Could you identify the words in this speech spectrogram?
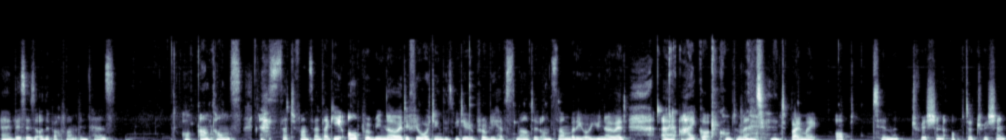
And this is Eau de Parfum Intense or Intense. Such a fun scent. Like you all probably know it. If you're watching this video, you probably have smelt it on somebody or you know it. Uh, I got complimented by my opt optometrician, optometrician,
